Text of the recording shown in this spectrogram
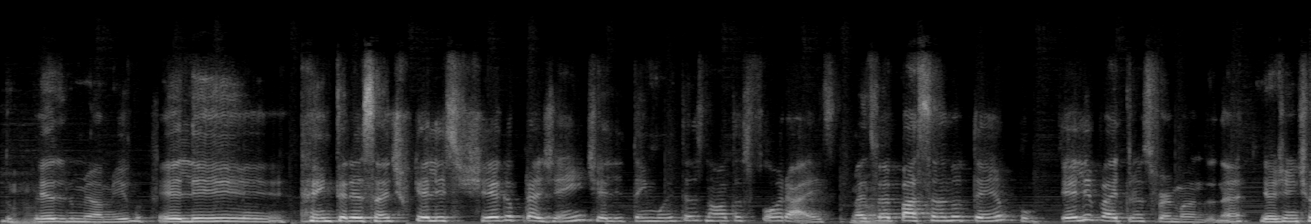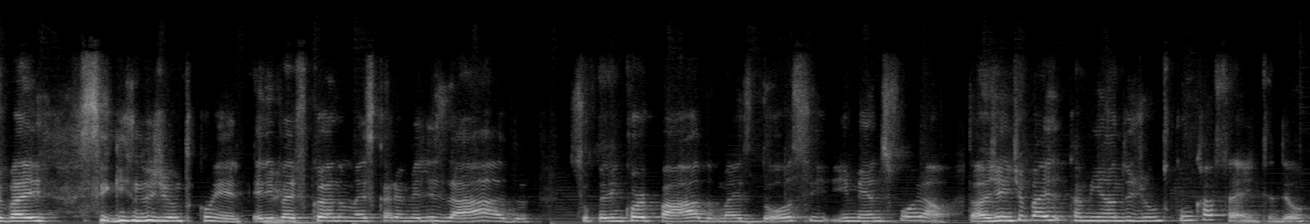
do uhum. Pedro, meu amigo. Ele é interessante porque ele chega pra gente, ele tem muitas notas florais, mas vai passando o tempo, ele vai transformando, né? E a gente vai seguindo junto com ele. Ele vai ficando mais caramelizado, super encorpado, mais doce e menos floral. Então a gente vai caminhando junto com o café, entendeu?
